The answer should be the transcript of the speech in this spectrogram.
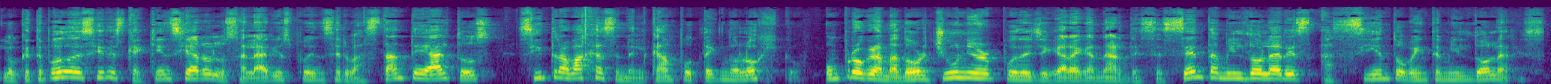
Lo que te puedo decir es que aquí en Seattle los salarios pueden ser bastante altos si trabajas en el campo tecnológico. Un programador junior puede llegar a ganar de 60 mil dólares a 120 mil dólares.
